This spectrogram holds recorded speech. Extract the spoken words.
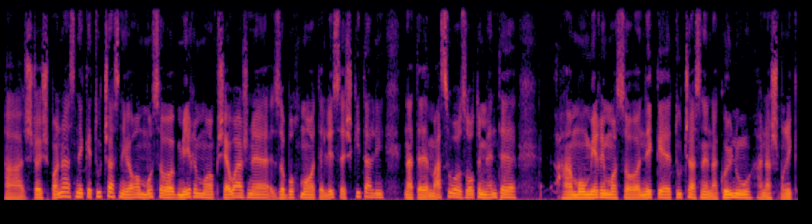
A štož po nas neke tučasne jo muso merimo przeważne, zo buchmo te lisy škitali na te masovo sortimente, a mo merimo so neke tučasne na kujnu a na šmrik.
